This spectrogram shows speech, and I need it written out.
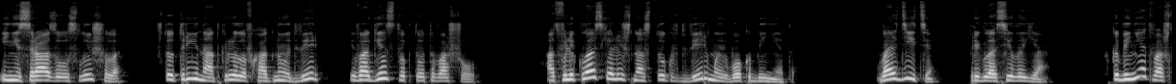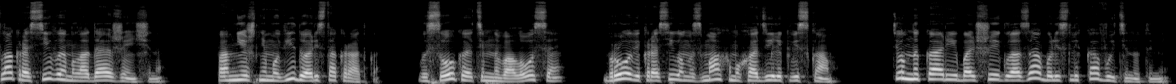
И не сразу услышала, что Трина открыла входную дверь, и в агентство кто-то вошел. Отвлеклась я лишь на стук в дверь моего кабинета. «Войдите», — пригласила я. В кабинет вошла красивая молодая женщина. По внешнему виду аристократка. Высокая, темноволосая. Брови красивым взмахом уходили к вискам. Темно-карие большие глаза были слегка вытянутыми.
